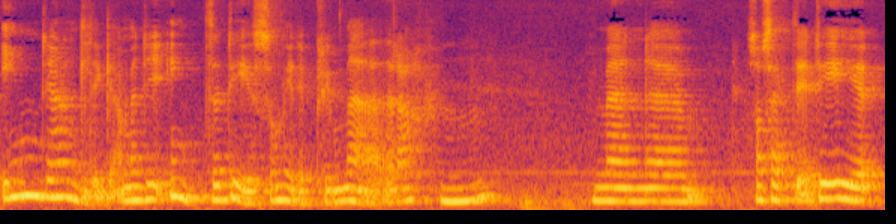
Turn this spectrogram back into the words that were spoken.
in det andliga men det är inte det som är det primära. Mm. Men eh, som sagt, det, det, är,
